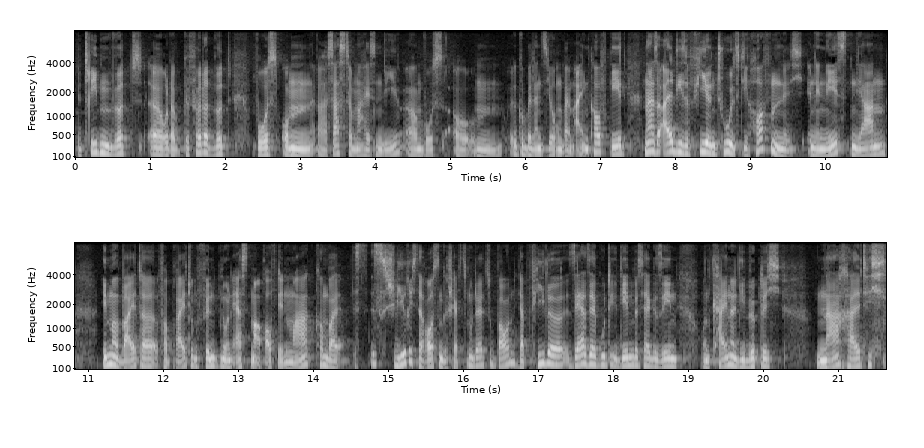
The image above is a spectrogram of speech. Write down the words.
betrieben wird äh, oder gefördert wird, wo es um äh, Sustamer heißen die, äh, wo es um Ökobilanzierung beim Einkauf geht. Na, also all diese vielen Tools, die hoffentlich in den nächsten Jahren immer weiter Verbreitung finden und erstmal auch auf den Markt kommen, weil es ist schwierig, daraus ein Geschäftsmodell zu bauen. Ich habe viele sehr, sehr gute Ideen bisher gesehen und keine, die wirklich nachhaltig,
